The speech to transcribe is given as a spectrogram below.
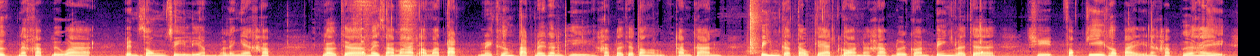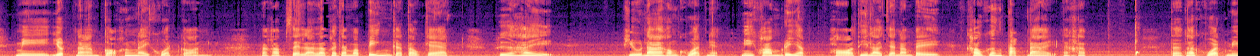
ลึกๆนะครับ หรือว่าเป็นทรงสี่เหลี่ยมอะไรเงี้ยครับ เราจะไม่สามารถเอามาตัดในเครื่องตัดได้ทันทีครับ เราจะต้องทำการ ปิ้งกับเตาแก๊สก่อนนะครับ โดยก่อนปิ้งเราจะฉีดฟอกกี้เข้าไปนะครับ เพื่อให้มีหยดน้ำเกาะข้างในขวดก่อนนะครับ เสร็จแล้วเราก็จะมาปิ้งกับเตาแก๊สเพื่อให้ผิวหน้าของขวดเนี่ยมีความเรียบพอที่เราจะนำไปเข้าเครื่องตัดได้นะครับ แต่ถ้าขวดมี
